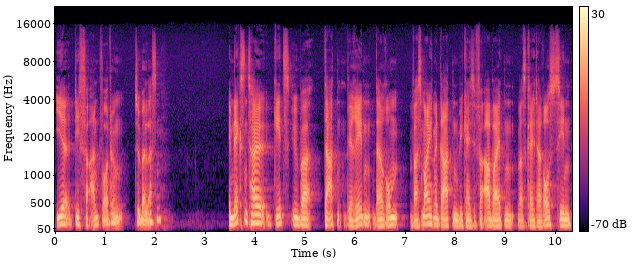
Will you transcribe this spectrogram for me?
ihr die Verantwortung zu überlassen? Im nächsten Teil geht es über Daten. Wir reden darum, was mache ich mit Daten, wie kann ich sie verarbeiten, was kann ich da rausziehen.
